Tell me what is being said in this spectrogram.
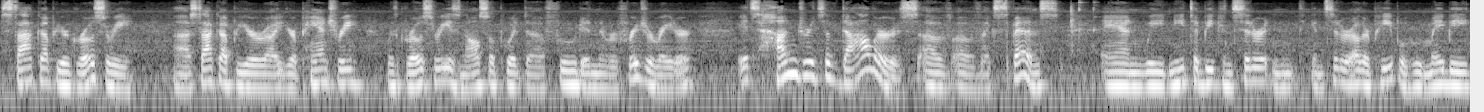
stock up your grocery, uh, stock up your uh, your pantry with groceries, and also put uh, food in the refrigerator. It's hundreds of dollars of, of expense and we need to be considerate and consider other people who may be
